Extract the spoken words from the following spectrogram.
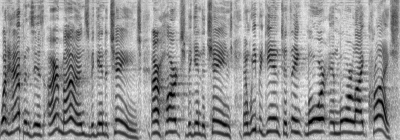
what happens is our minds begin to change, our hearts begin to change, and we begin to think more and more like Christ.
